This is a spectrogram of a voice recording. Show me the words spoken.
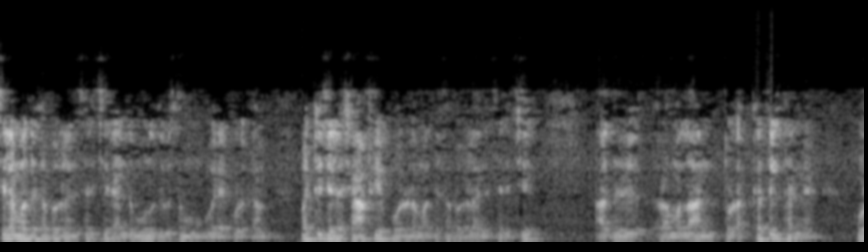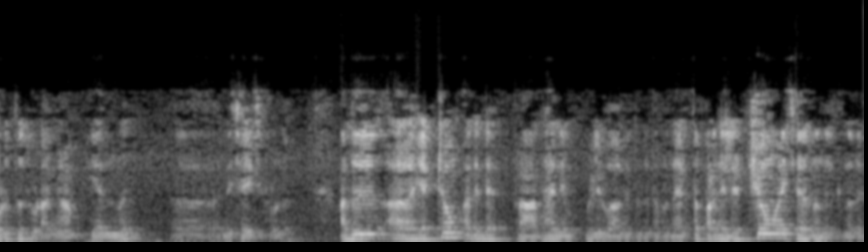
ചില മധുഹബുകൾ അനുസരിച്ച് രണ്ട് മൂന്ന് ദിവസം മുമ്പ് വരെ കൊടുക്കാം. മറ്റു ചില ഷാഫിയെ പോലുള്ള മധുഹബുകൾ അനുസരിച്ച് അത് റമദാൻ തുടക്കത്തിൽ തന്നെ കൊടുത്തു തുടങ്ങാം എന്ന് നിശ്ചയിച്ചിട്ടുണ്ട്. അത് ഏറ്റവും അതിന്റെ പ്രാധാന്യം വെളിവാകുന്നത് നമ്മൾ നേരത്തെ പറഞ്ഞ ലക്ഷ്യവുമായി ചേർന്ന് നിൽക്കുന്നത്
